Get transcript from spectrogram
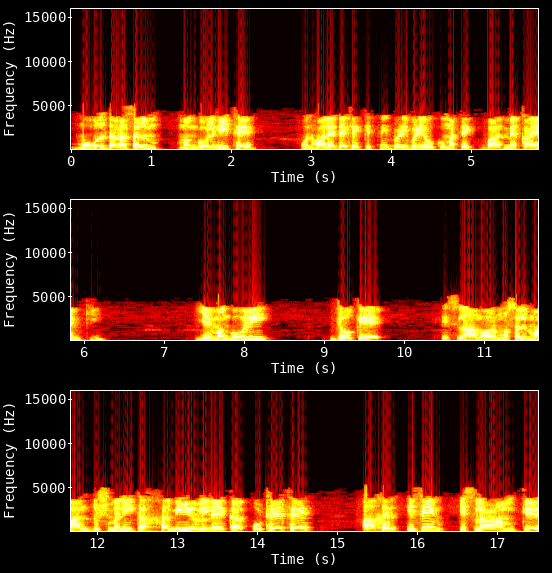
مغل دراصل منگول ہی تھے۔ انہوں نے دیکھے کتنی بڑی بڑی حکومتیں بعد میں قائم کی۔ یہ منگولی جو کہ اسلام اور مسلمان دشمنی کا خمیر لے کر اٹھے تھے، آخر اسی اسلام کے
